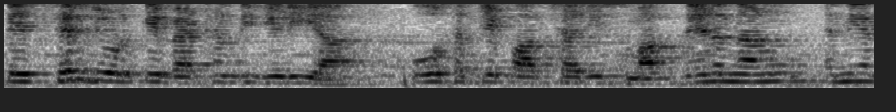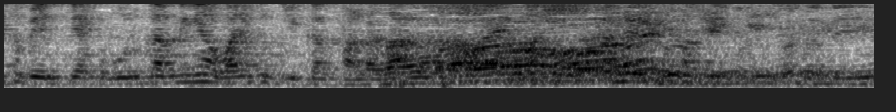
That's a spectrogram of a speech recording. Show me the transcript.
ਤੇ ਸਿਰ ਜੋੜ ਕੇ ਬੈਠਣ ਦੀ ਜਿਹੜੀ ਆ ਉਹ ਸੱਚੇ ਪਾਤਸ਼ਾਹ ਜੀ ਸਮੱਤ ਦੇਣ ਇਹਨਾਂ ਨੂੰ, ਇੰਨੀਆਂ ਕੁ ਬੇਨਤੀਆਂ ਕਬੂਲ ਕਰਨੀਆਂ, ਵਾਹਿਗੁਰੂ ਜੀ ਕਾ ਖਾਲਸਾ। ਵਾਹਿਗੁਰੂ ਜੀ ਕੀ ਫਤਿਹ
